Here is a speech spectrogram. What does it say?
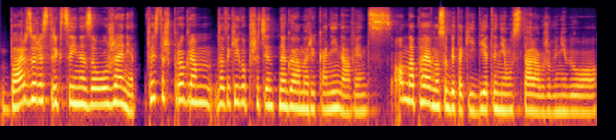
bardzo restrykcyjne założenie. To jest też program dla takiego przeciętnego Amerykanina, więc on na pewno sobie takiej diety nie ustalał, żeby nie było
